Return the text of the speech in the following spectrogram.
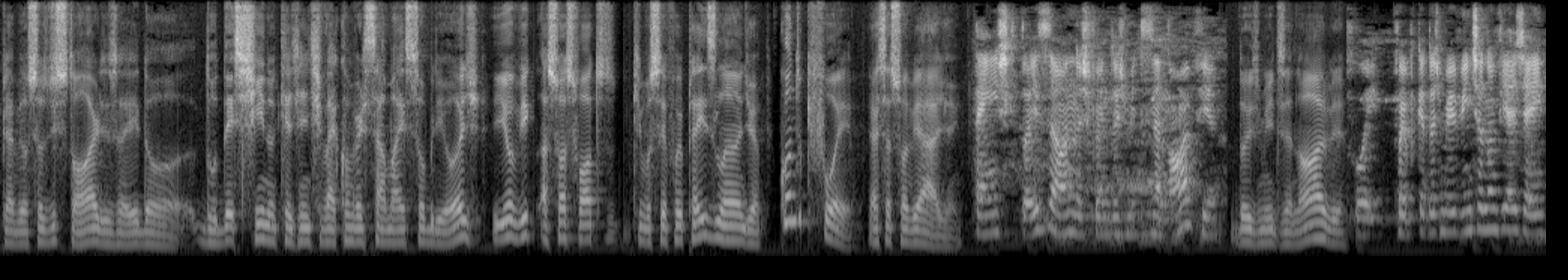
para ver os seus stories aí do, do destino que a gente vai conversar mais sobre hoje. E eu vi as suas fotos que você foi para a Islândia. Quando que foi essa sua viagem? Tem acho que dois anos, foi em 2019. 2019? Foi. Foi porque 2020 eu não viajei.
